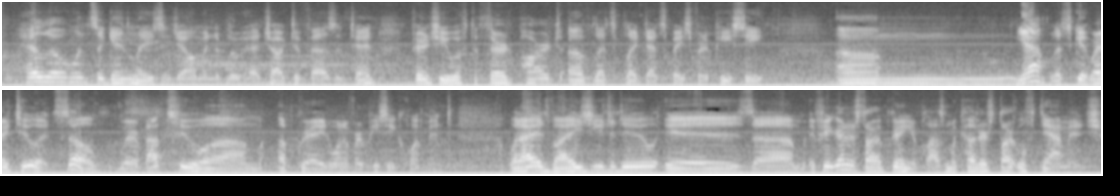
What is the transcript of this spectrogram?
Hello once again ladies and gentlemen, the Blue Hedgehog 2010 turning to you with the third part of Let's Play Dead Space for the PC. Um, yeah, let's get right to it. So, we're about to um, upgrade one of our PC equipment. What I advise you to do is, um, if you're going to start upgrading your plasma cutter, start with damage.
